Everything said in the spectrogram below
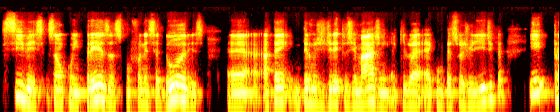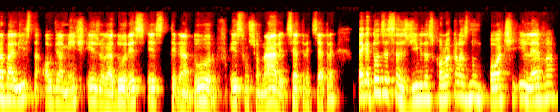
cíveis são com empresas, com fornecedores, é, até em termos de direitos de imagem, aquilo é, é com pessoa jurídica, e trabalhista, obviamente, ex-jogador, ex-treinador, ex-funcionário, etc., etc. Pega todas essas dívidas, coloca elas num pote e leva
